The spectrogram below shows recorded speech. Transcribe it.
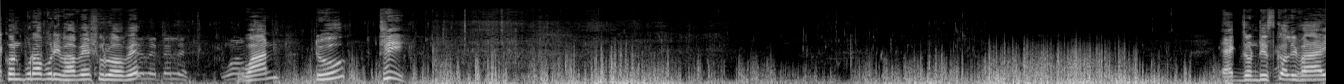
এখন পুরাপুরি ভাবে শুরু হবে। ওয়ান টু থ্রি একজন ডিসকোয়ালিফাই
